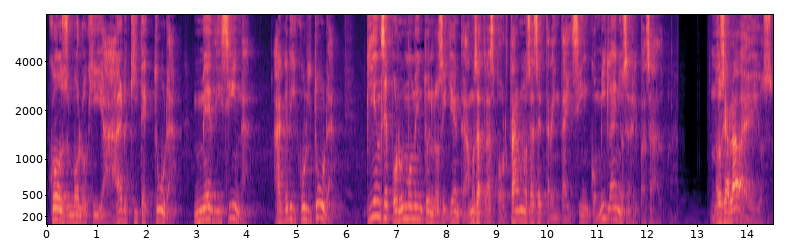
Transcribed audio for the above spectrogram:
cosmología, arquitectura, medicina, agricultura. Piense por un momento en lo siguiente, vamos a transportarnos hace 35 mil años en el pasado. No se hablaba de Dios.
